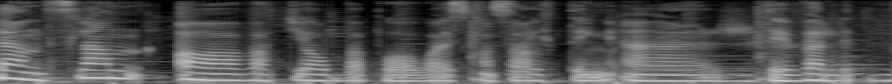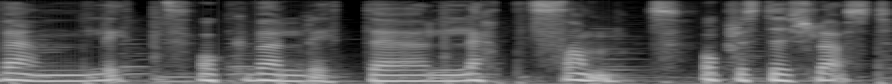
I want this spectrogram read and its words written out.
Känslan av att jobba på Wise Consulting är, det är väldigt vänligt och väldigt eh, lättsamt och prestigelöst.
